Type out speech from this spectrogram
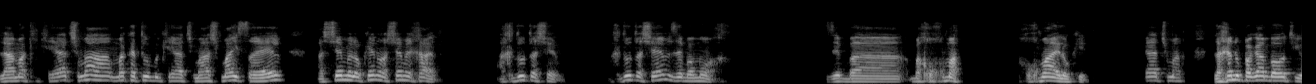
למה? כי קריאת שמע, מה כתוב בקריאת שמע? שמע ישראל, השם אלוקינו, השם אחד. אחדות השם. אחדות השם זה במוח. זה בחוכמה, החוכמה האלוקית. קריאת שמע. לכן הוא פגם באות י'.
